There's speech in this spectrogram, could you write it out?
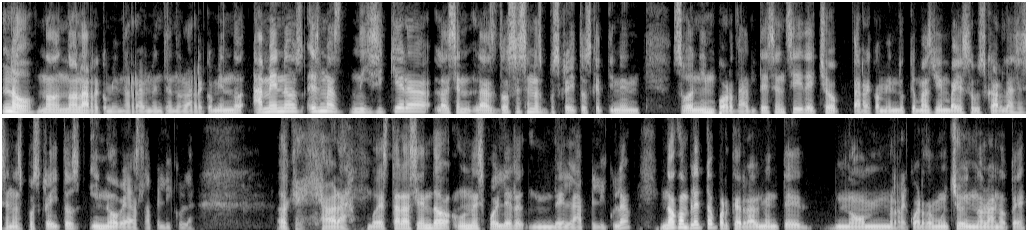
No, no, no la recomiendo, realmente no la recomiendo. A menos, es más, ni siquiera las, las dos escenas postcréditos que tienen son importantes en sí. De hecho, te recomiendo que más bien vayas a buscar las escenas postcréditos y no veas la película. Ok, ahora voy a estar haciendo un spoiler de la película. No completo porque realmente no recuerdo mucho y no lo anoté,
